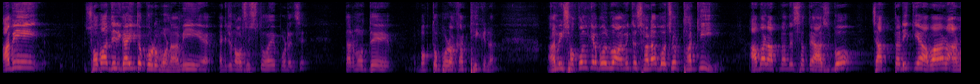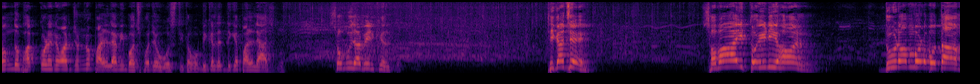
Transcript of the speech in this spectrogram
আমি সভা দীর্ঘায়িত করব না। আমি একজন অসুস্থ হয়ে পড়েছে। তার মধ্যে বক্তব্য রাখা ঠিক না। আমি সকলকে বলব, আমি তো সারা বছর থাকি, আবার আপনাদের সাথে আসব। চার তারিখে আবার আনন্দ ভাগ করে নেওয়ার জন্য পারলে আমি বজবজে উপস্থিত হব, বিকেলের দিকে পারলে আসব, সবুজ আবির খেলতে। ঠিক আছে? সবাই তৈরি হন। দু নম্বর বোতাম।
